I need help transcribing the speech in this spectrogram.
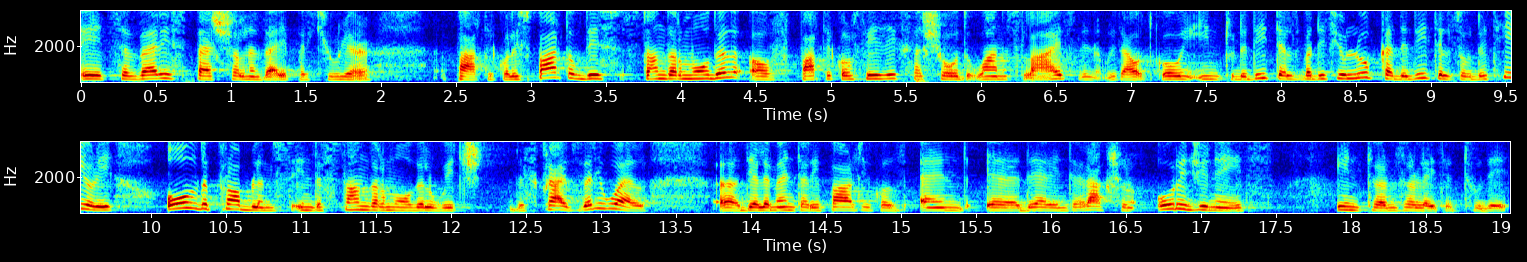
it's a very special and very peculiar particle. It's part of this standard model of particle physics. I showed one slide without going into the details, but if you look at the details of the theory, all the problems in the standard model, which describes very well uh, the elementary particles and uh, their interaction, originates in terms related to the,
